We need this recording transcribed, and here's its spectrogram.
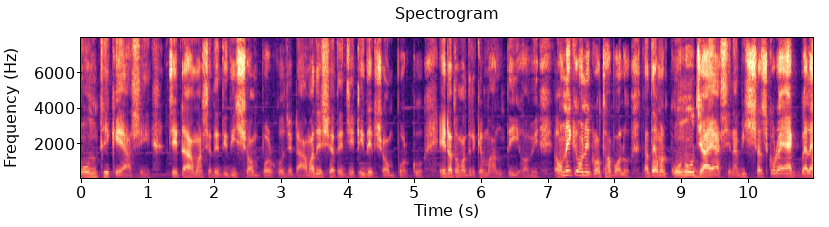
মন থেকে আসে, যেটা আমার সাথে দিদির সম্পর্ক, যেটা আমাদের সাথে জেঠিদের সম্পর্ক, এটা তোমাদেরকে মানতেই হবে। অনেকে অনেক কথা বলো, তাতে আমার কোনো যায় আসে না। বিশ্বাস করো একবেলা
